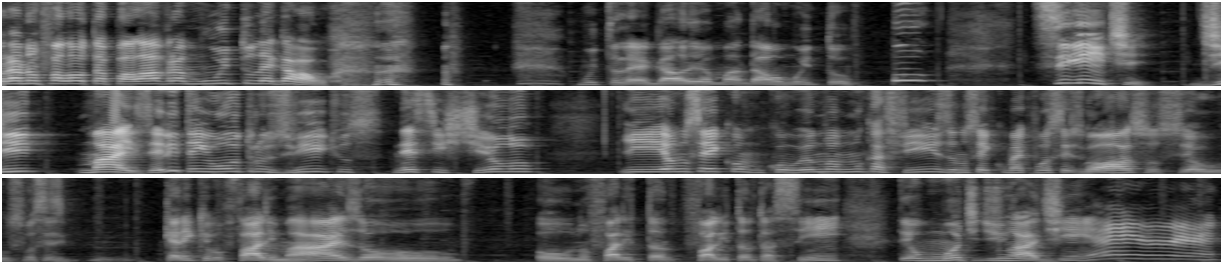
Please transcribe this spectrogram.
pra não falar outra palavra, muito legal. muito legal, eu ia mandar um muito... Seguinte, demais. Ele tem outros vídeos nesse estilo... E eu não sei como, eu nunca fiz, eu não sei como é que vocês gostam, se, eu, se vocês querem que eu fale mais ou, ou não fale tanto, fale tanto assim. Tem um monte de enroladinha.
